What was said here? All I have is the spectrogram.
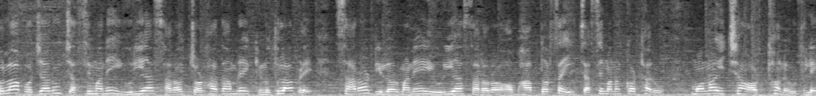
খোলা ବଜାରରୁ ଚାଷୀମାନେ ୟୁରିଆ ସାର ଚଢ଼ା ଦାମରେ କିଣୁଥିଲା ବେଳେ ସାର ଡିଲରମାନେ ୟୁରିଆ ସାରର ଅଭାବ ଦର୍ଶାଇ ଚାଷୀମାନଙ୍କଠାରୁ मन इच्छा अर्थ नेउने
